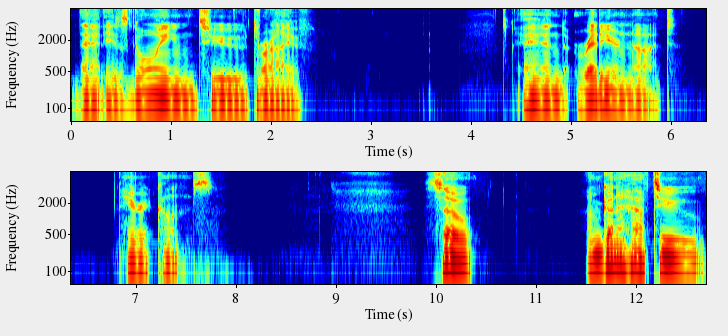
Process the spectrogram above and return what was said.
that is going to thrive. And ready or not, here it comes. So I'm going to have to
